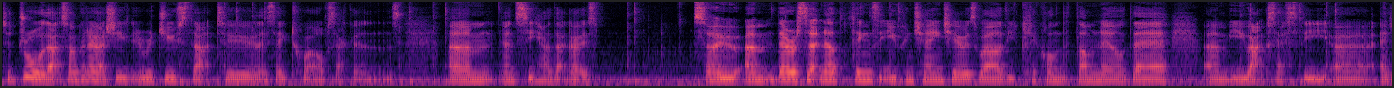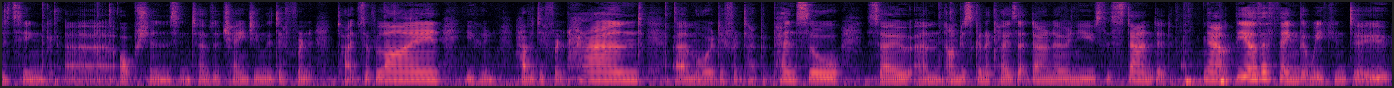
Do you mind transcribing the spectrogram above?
to draw that so I'm going to actually reduce that to let's say 12 seconds um, and see how that goes. So um, there are certain other things that you can change here as well. If you click on the thumbnail there, um, you access the uh, editing uh, options in terms of changing the different types of line. You can have a different hand um, or a different type of pencil. So um, I'm just going to close that down now and use the standard. Now the other thing that we can do,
